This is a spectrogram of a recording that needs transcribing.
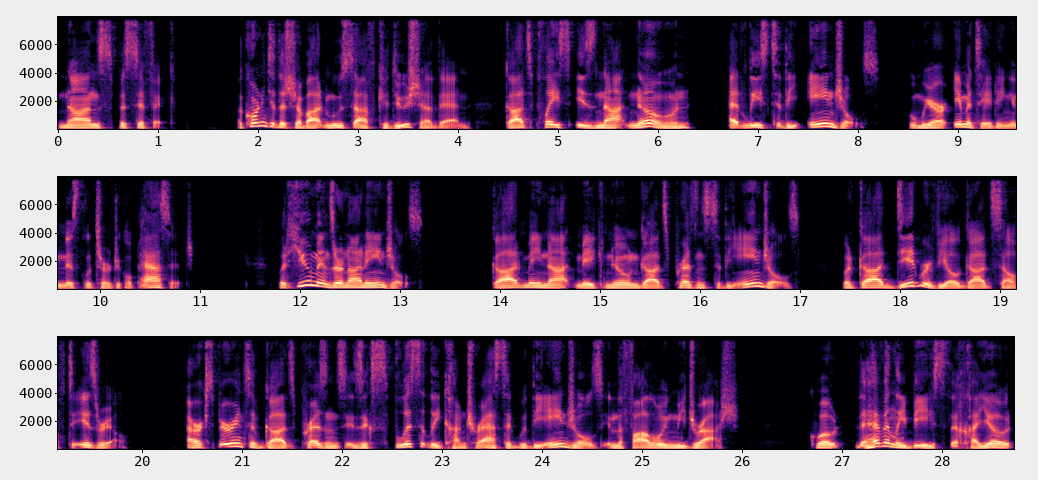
non-specific. According to the Shabbat Musaf Kedusha, then, God's place is not known, at least to the angels, whom we are imitating in this liturgical passage. But humans are not angels. God may not make known God's presence to the angels, but God did reveal God's self to Israel. Our experience of God's presence is explicitly contrasted with the angels in the following midrash. Quote, the heavenly beasts, the chayot,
